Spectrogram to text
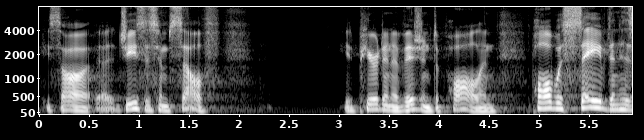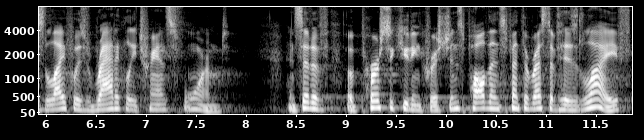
He saw uh, Jesus himself. He appeared in a vision to Paul, and Paul was saved, and his life was radically transformed. Instead of, of persecuting Christians, Paul then spent the rest of his life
